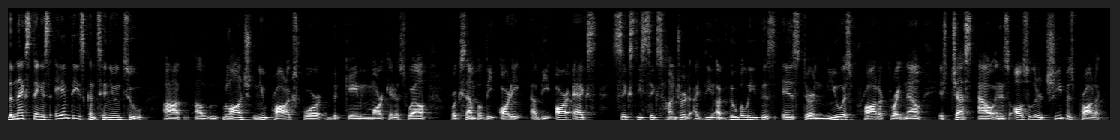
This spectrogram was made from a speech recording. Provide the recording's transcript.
The next thing is AMD is continuing to uh, uh, launch new products for the gaming market as well. For example, the, RD, uh, the RX 6600, I do, I do believe this is their newest product right now. It's just out and it's also their cheapest product.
